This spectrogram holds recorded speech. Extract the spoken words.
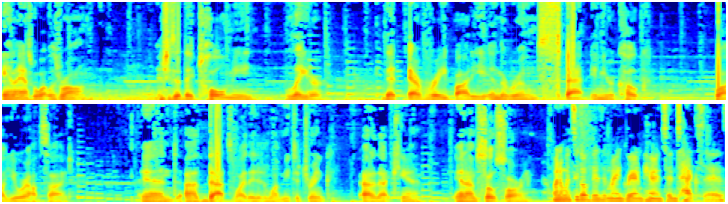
And I asked her what was wrong. And she said, They told me later that everybody in the room spat in your Coke while you were outside. And uh, that's why they didn't want me to drink out of that can. And I'm so sorry. when I went to go visit my grandparents in Texas,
